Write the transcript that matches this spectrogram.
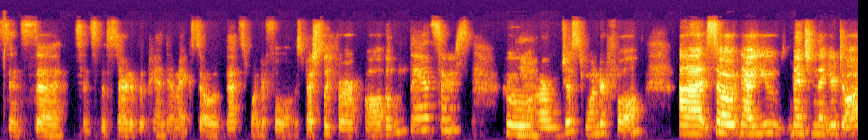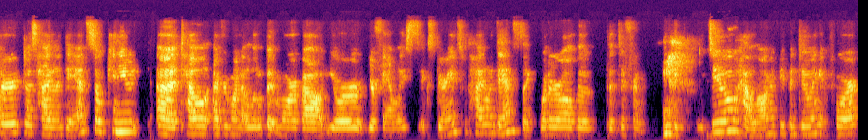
since uh, since the start of the pandemic. So that's wonderful, especially for all the dancers who yeah. are just wonderful. Uh, so now you mentioned that your daughter does Highland dance. So can you uh, tell everyone a little bit more about your your family's experience with Highland dance? Like, what are all the the different things you do? How long have you been doing it for?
